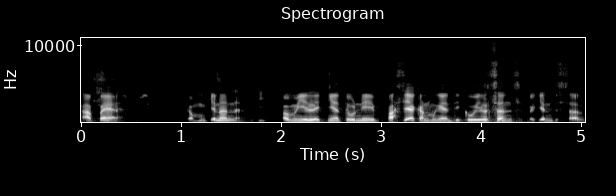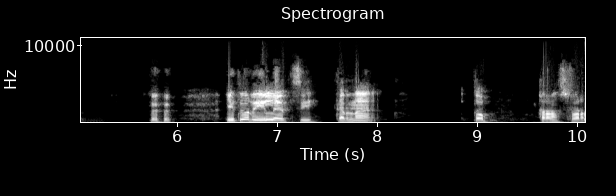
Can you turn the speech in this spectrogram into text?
apa ya? Kemungkinan pemiliknya Tune pasti akan mengganti ke Wilson sebagian besar. itu relate sih karena top transfer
